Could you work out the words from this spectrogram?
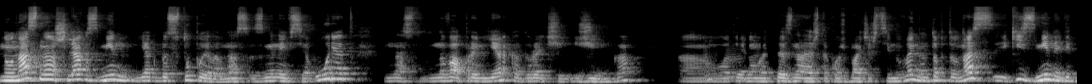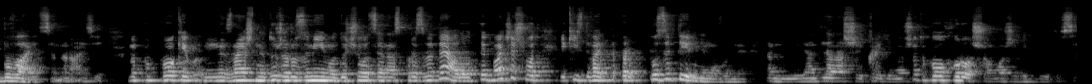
Ну, у нас на шлях змін якби ступили. У нас змінився уряд, у нас нова прем'єрка, до речі, жінка. А, Мгм. От я думаю, ти знаєш також бачиш ці новини. Ну, тобто, у нас якісь зміни відбуваються наразі. Ми поки не знаєш, не дуже розуміємо, до чого це нас призведе, але от ти бачиш, от якісь давай тепер позитивні новини там для, для нашої країни. Що такого хорошого може відбутися?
